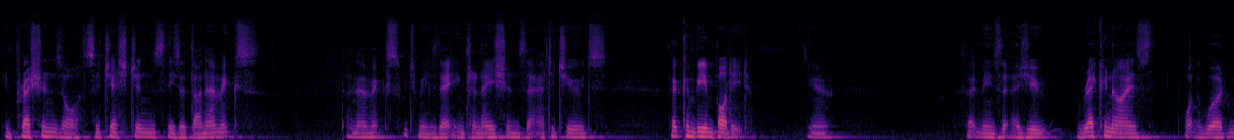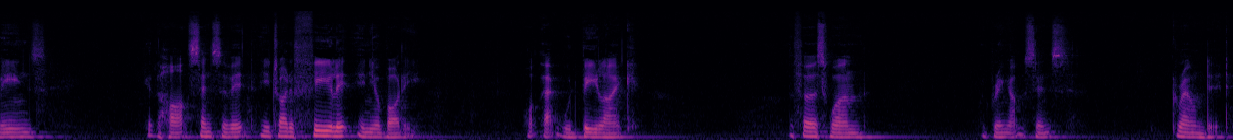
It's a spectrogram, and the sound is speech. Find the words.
impressions or suggestions. These are dynamics. Dynamics, which means their inclinations, their attitudes, that can be embodied. Yeah. So it means that as you recognize what the word means, get the heart sense of it, you try to feel it in your body what that would be like. The first one would bring up sense grounded,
